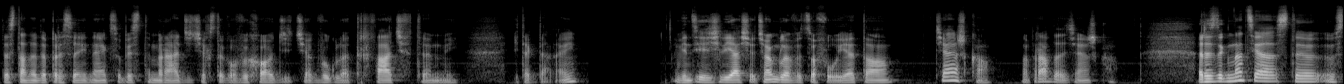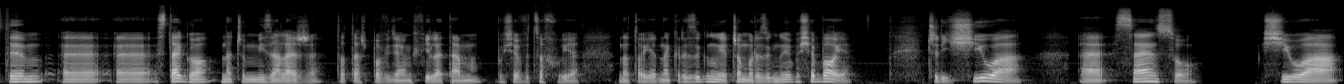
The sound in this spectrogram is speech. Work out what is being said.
Te stany depresyjne, jak sobie z tym radzić, jak z tego wychodzić, jak w ogóle trwać w tym i, i tak dalej. Więc jeśli ja się ciągle wycofuję, to ciężko, naprawdę ciężko. Rezygnacja z tym, z, tym e, e, z tego, na czym mi zależy, to też powiedziałem chwilę temu, bo się wycofuję, no to jednak rezygnuję. Czemu rezygnuję? Bo się boję. Czyli siła e, sensu, siła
